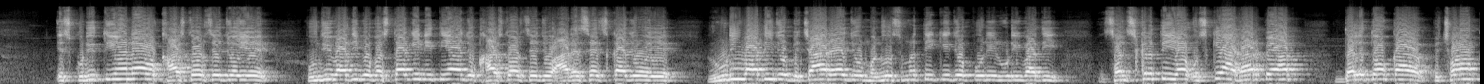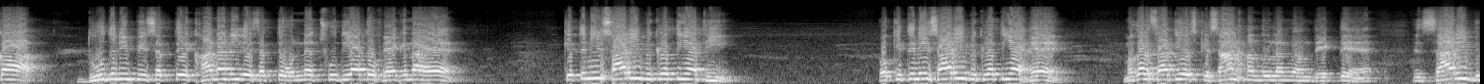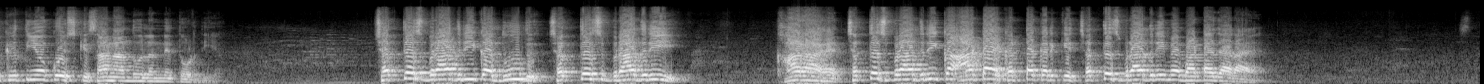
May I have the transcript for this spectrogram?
इस कुरीतियों ने और खासतौर से जो ये पूंजीवादी व्यवस्था की नीतियाँ, जो खासतौर से जो आरएसएस का जो ये रूढ़ीवादी जो विचार है, जो मनुस्मृति की जो पूरी रूढ़ीवादी संस्कृति है, उसके आधार पे आप दलितों का, पिछड़ों का दूध नहीं पी सकते, खाना नहीं ले सकते, उनने छू दिया तो फेंकना है। कितनी सारी विकृतियाँ थी और कितनी सारी विकृतियाँ हैं। मगर साथियों, इस किसान आंदोलन में हम देखते हैं, इन सारी विकृतियों को इस किसान आंदोलन ने तोड़ दिया। छत्तीस बरादरी का दूध, छत्तीस बरादरी खा रहा है, छत्तीस बरादरी का आटा इकट्ठा करके छत्तीस बरादरी में बांटा जा रहा है।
